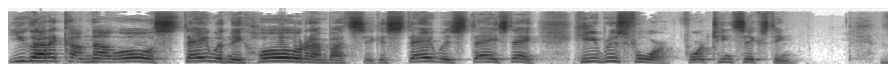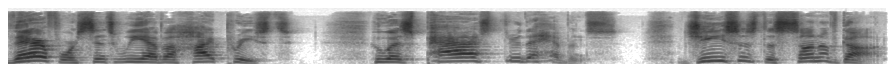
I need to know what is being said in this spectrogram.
You got to come now. Oh, stay with me. Stay with, stay, stay. Hebrews 4 14, 16. Therefore, since we have a high priest who has passed through the heavens, Jesus, the Son of God,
